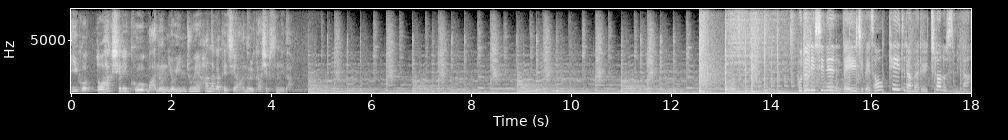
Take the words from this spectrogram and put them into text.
이것도 확실히 그 많은 요인 중에 하나가 되지 않을까 싶습니다. 고들리 씨는 매일 집에서 K-드라마를 틀어놓습니다.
